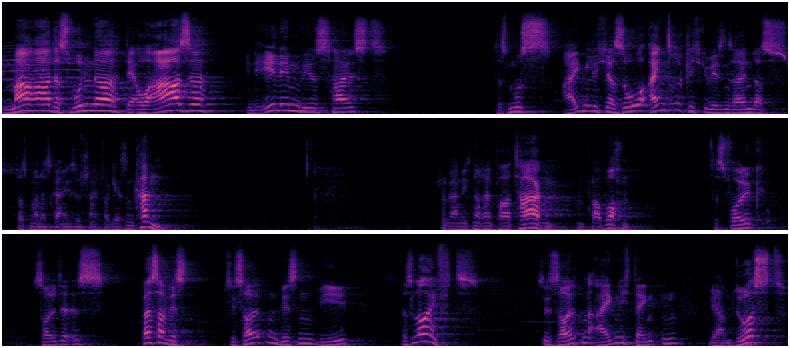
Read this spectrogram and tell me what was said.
in Mara, das Wunder der Oase in Elim, wie es heißt, das muss eigentlich ja so eindrücklich gewesen sein, dass, dass man das gar nicht so schnell vergessen kann. Schon gar nicht nach ein paar Tagen, ein paar Wochen. Das Volk sollte es besser wissen. Sie sollten wissen, wie es läuft. Sie sollten eigentlich denken, wir haben Durst.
